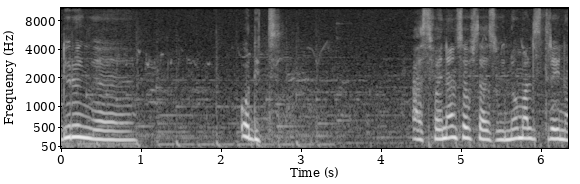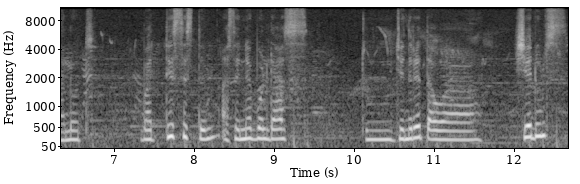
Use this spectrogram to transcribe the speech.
During uh, audit, as finance officers, we normally strain a lot, but this system has enabled us to generate our schedules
